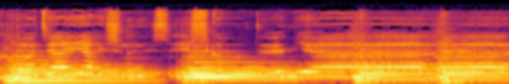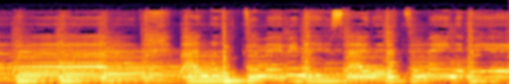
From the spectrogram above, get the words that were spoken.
Koca yaşlı şişko dünya. Ben dağıttım evini sen dağıttın beynimi.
